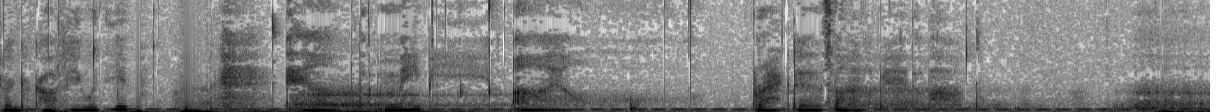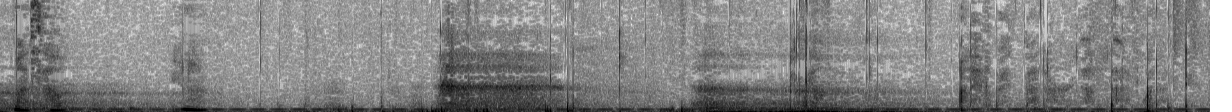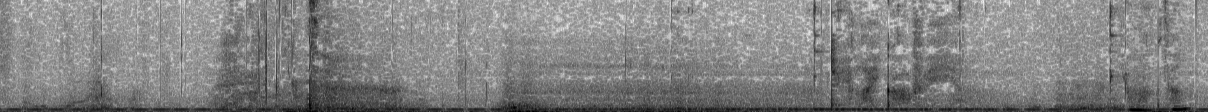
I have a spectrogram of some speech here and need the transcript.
Drink a coffee with you. And maybe I'll practice a little bit about myself. You know. Become a little bit better at that, what I do. So, do you like coffee? You want some?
